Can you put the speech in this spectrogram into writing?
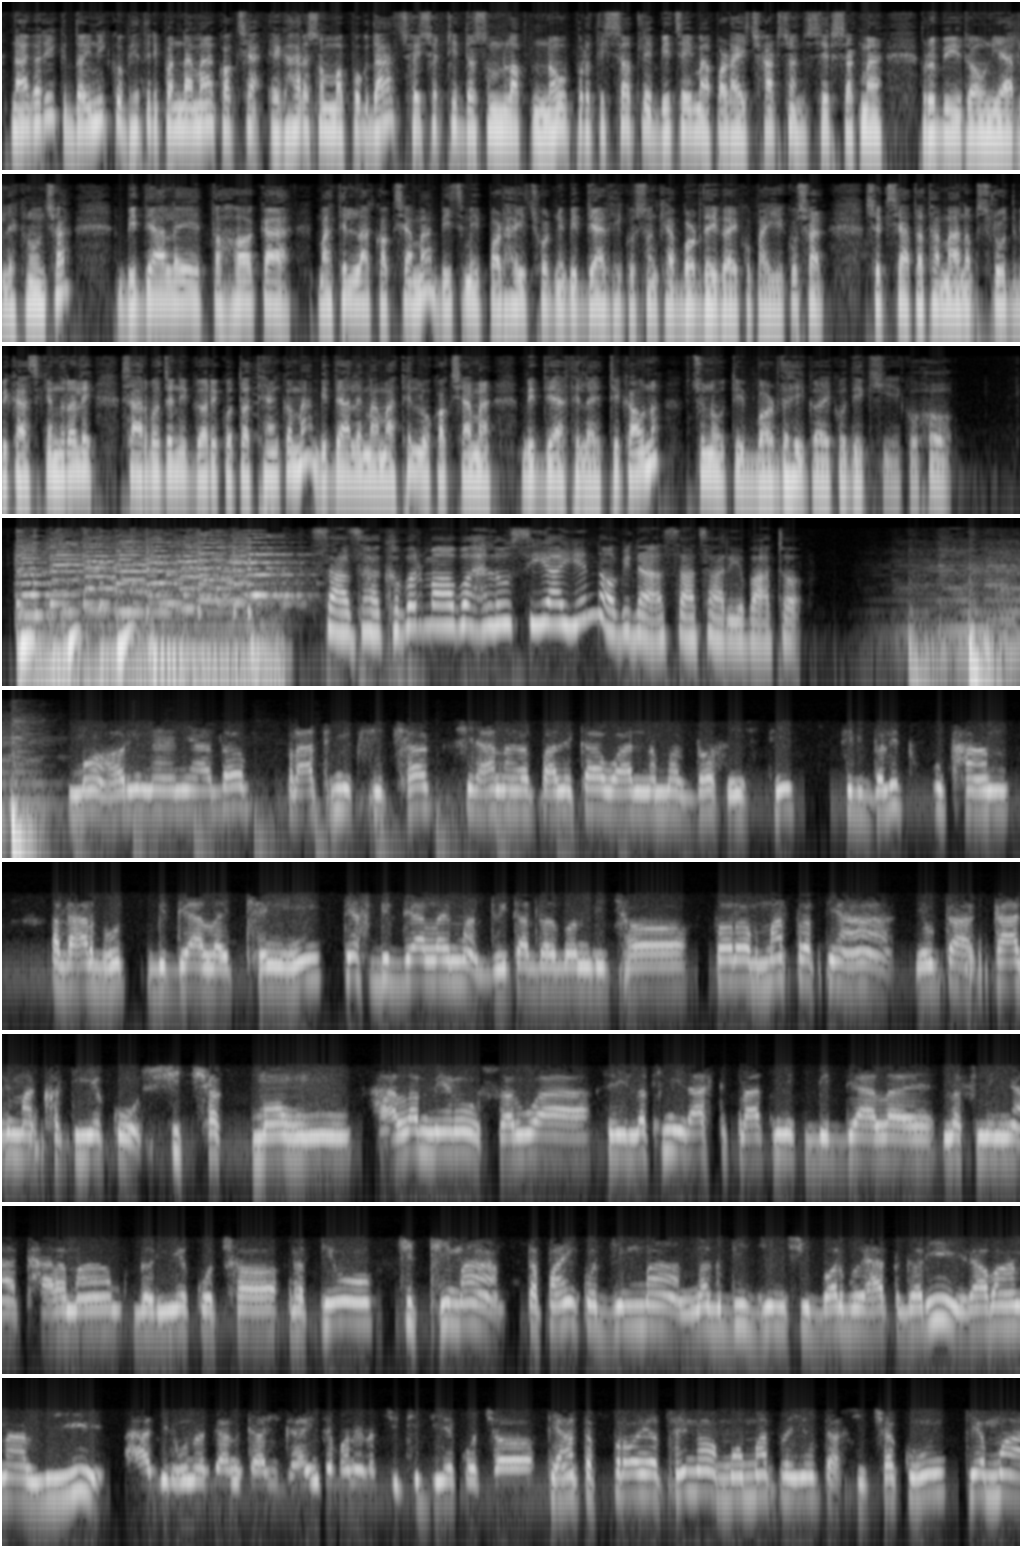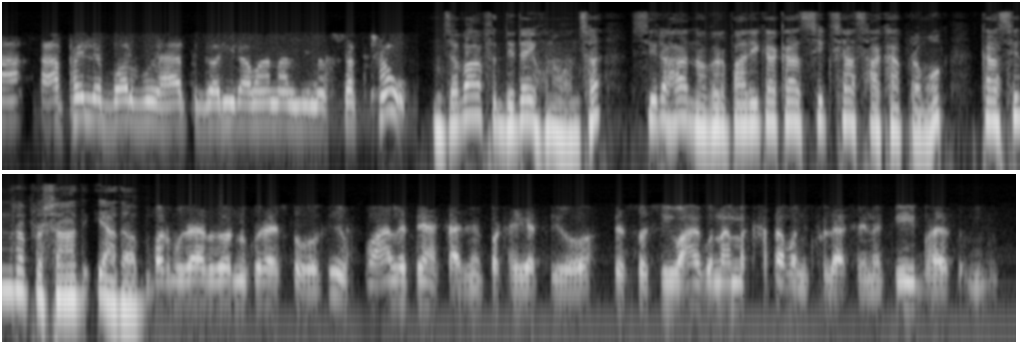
नागरिक दैनिकको भित्री पन्नामा कक्षा एघारसम्म पुग्दा छैसठी दशमलव नौ प्रतिशतले बीचैमा पढ़ाई छाड्छन् शीर्षकमा रूबी रौनियार लेख्नुहुन्छ विद्यालय तहका माथिल्ला कक्षामा बीचमै पढ़ाई छोड्ने विद्यार्थीको संख्या बढ़दै गएको पाइएको छ। शिक्षा तथा मानव स्रोत विकास केन्द्रले सार्वजनिक गरेको तथ्याङ्कमा विद्यालयमा माथिल्लो कक्षामा विद्यार्थीलाई टिकाउन चुनौती बढ़दै गएको देखिएको हो। साझा खबरमा अब हेलो सीआईएन अविनाश आचार्यबाट। म हरिनारायण यादव प्राथमिक शिक्षक सिराहा नगरपालिका वार्ड नम्बर दस स्थित श्री दलित उत्थान आधारभूत विद्यालय ठेङ्गी त्यस विद्यालयमा दुईटा दरबन्दी छ तर मात्र त्यहाँ एउटा काजमा खटिएको शिक्षक म हुँ। हाल मेरो सरुवा श्री लक्ष्मी राष्ट्र प्राथमिक विद्यालय लक्ष्मी अठारमा गरिएको छ र त्यो चिठीमा तपाईँको जिम्मा नगदी जिन्सी बरबुहात गरी रवाना लिई हाजिर हुन जानकारी गराइन्छ भनेर चिठी दिएको छ। त्यहाँ त प्रय छैन म मात्र एउटा शिक्षक हुँ। के म आफैले बरबुहात गरी रवाना लिन सक्छौ। जवाफ दिँदै हुनुहुन्छ सिराहा नगरपालिकाका शिक्षा शाखा प्रमुख काशिन्द्र प्रसाद यादव। बरबुहात गर्नु कुरा यस्तो हो कि उहाँले त्यहाँ काजमा पठाइएको थियो। त्यसपछि उहाँको नाममा खाता पनि खुला छैन केही भयो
